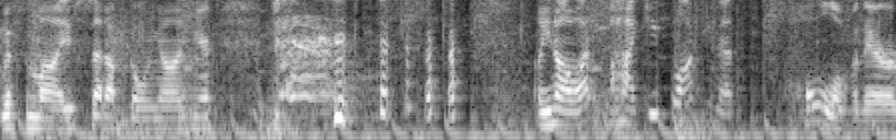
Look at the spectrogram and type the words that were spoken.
with my setup going on here. you know what? I keep blocking that hole over there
